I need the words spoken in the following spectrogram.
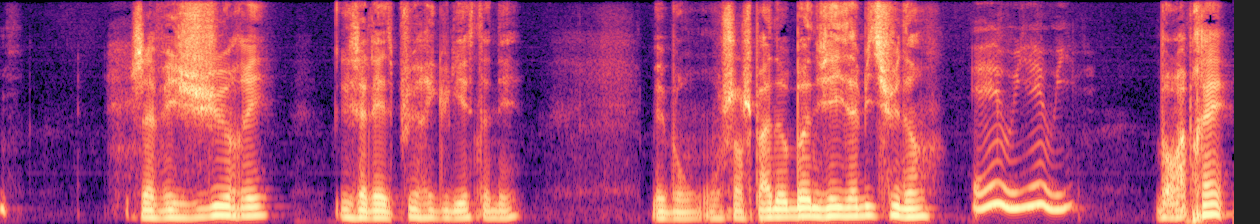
J'avais juré que j'allais être plus régulier cette année. Mais bon, on change pas nos bonnes vieilles habitudes, hein. Eh oui, eh oui. Bon, après,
